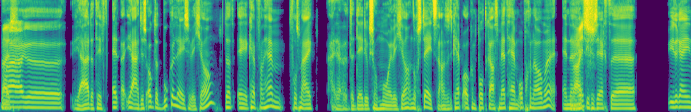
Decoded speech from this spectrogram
Maar eh, ja, dat heeft. En, eh, ja, dus ook dat boeken lezen, weet je wel. Dat, ik heb van hem, volgens mij, dat deed hij ook zo mooi, weet je wel. Nog steeds trouwens. Ik heb ook een podcast met hem opgenomen. En eh, heeft Nice. hij gezegd. iedereen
